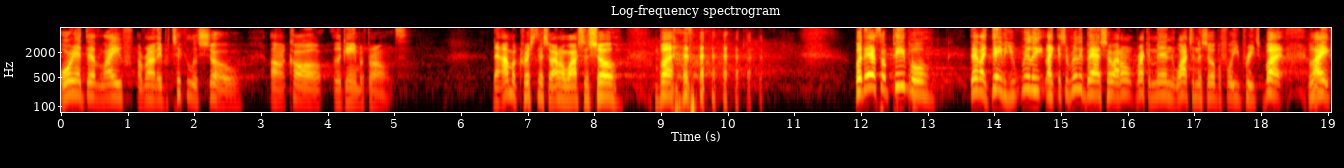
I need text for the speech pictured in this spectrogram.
orient their life around a particular show uh, called The Game of Thrones. Now, I'm a Christian, so I don't watch the show, but but there are some people that are like David. You really like it's a really bad show. I don't recommend watching the show before you preach, but like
